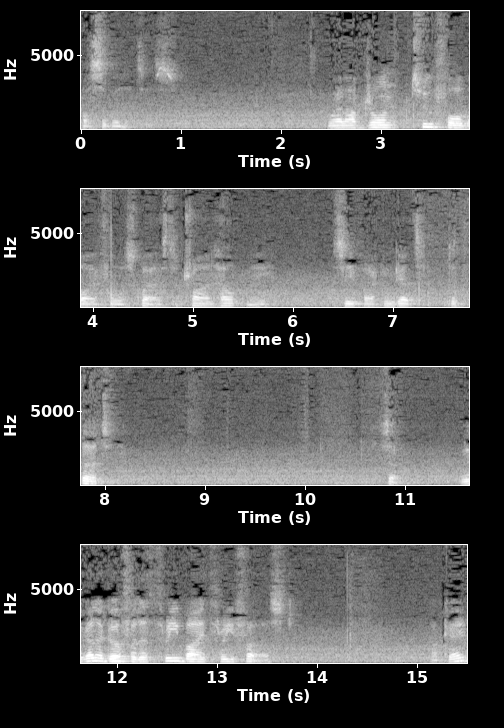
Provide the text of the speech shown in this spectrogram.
possibilities. Well, I've drawn two 4 by 4 squares to try and help me see if I can get to 30. So, we're going to go for the 3 by 3 first. Okay?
